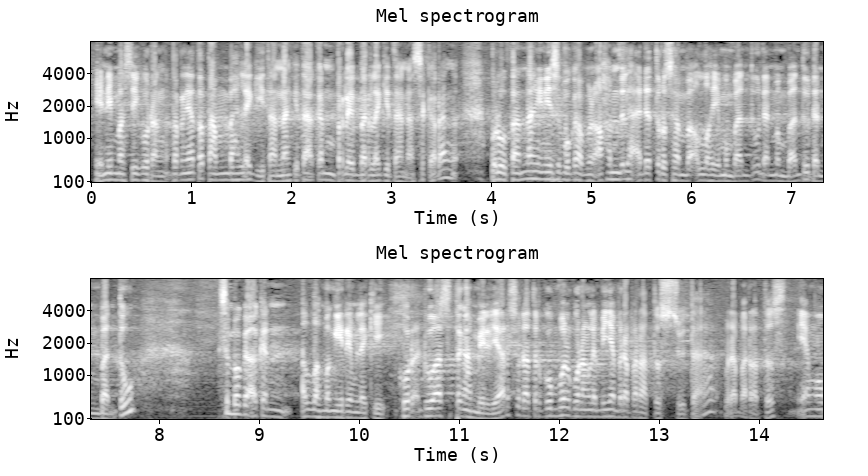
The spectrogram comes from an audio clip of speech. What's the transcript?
Ini masih kurang. Ternyata tambah lagi tanah. Kita akan memperlebar lagi tanah. Sekarang perlu tanah ini semoga Alhamdulillah ada terus hamba Allah yang membantu dan membantu dan membantu. Semoga akan Allah mengirim lagi. Kurang dua setengah miliar sudah terkumpul kurang lebihnya berapa ratus juta, berapa ratus. Yang mau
